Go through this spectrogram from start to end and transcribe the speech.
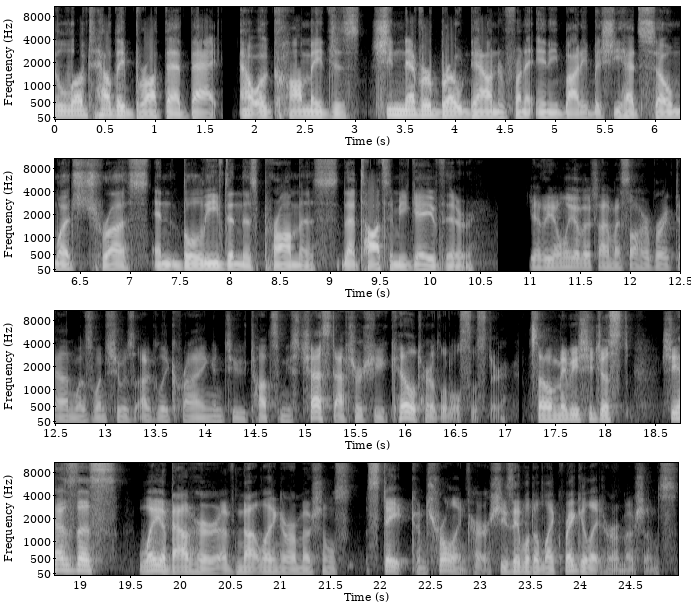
loved how they brought that back. How Akame just she never broke down in front of anybody, but she had so much trust and believed in this promise that Tatsumi gave her. Yeah, the only other time I saw her break down was when she was ugly crying into Tatsumi's chest after she killed her little sister. So maybe she just she has this way about her of not letting her emotional state controlling her. She's able to like regulate her emotions.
